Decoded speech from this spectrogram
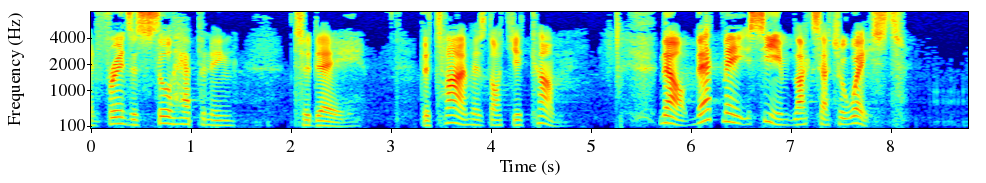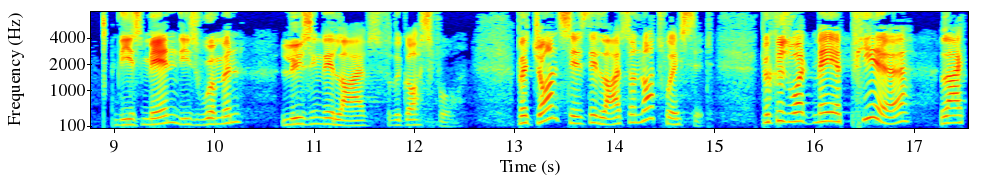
And friends, it's still happening today. The time has not yet come. Now, that may seem like such a waste. These men, these women, losing their lives for the gospel. But John says their lives are not wasted. Because what may appear like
